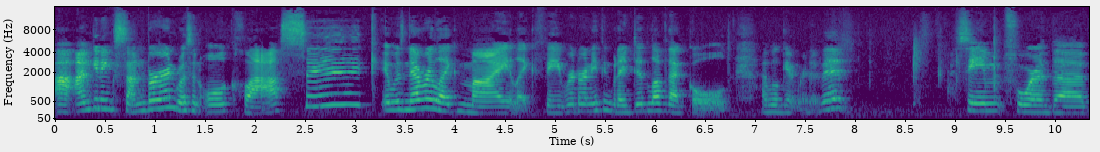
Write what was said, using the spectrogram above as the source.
Uh, I'm Getting Sunburned was an old classic. It was never like my like favorite or anything, but I did love that gold. I will get rid of it. Same for the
